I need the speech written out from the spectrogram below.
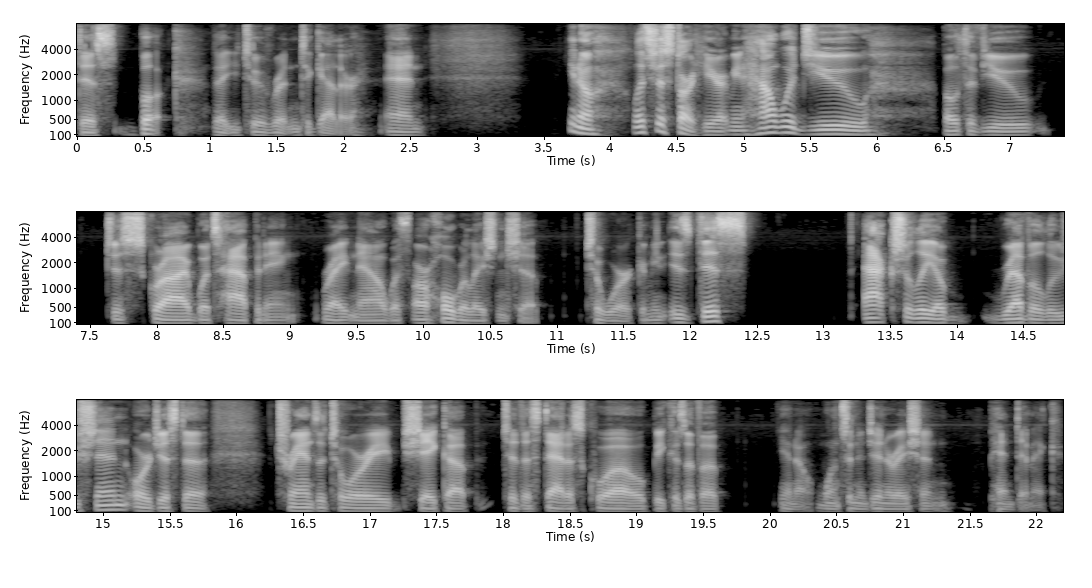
this book that you two have written together. And you know, let's just start here. I mean, how would you, both of you, describe what's happening right now with our whole relationship to work? I mean, is this actually a revolution or just a transitory shakeup to the status quo because of a, you know, once in a generation pandemic?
